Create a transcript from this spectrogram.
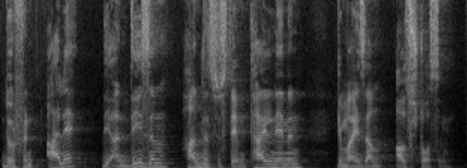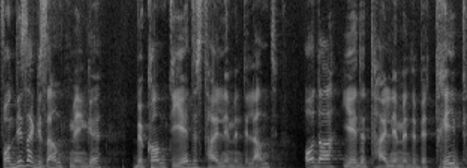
dürfen alle, die an diesem Handelssystem teilnehmen, gemeinsam ausstoßen. Von dieser Gesamtmenge bekommt jedes teilnehmende Land oder jeder teilnehmende Betrieb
